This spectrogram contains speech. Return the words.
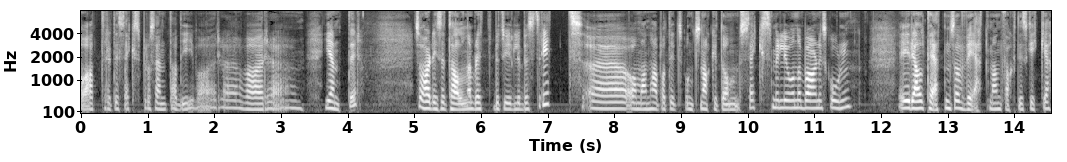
og at 36% av de var, var uh, jenter. Så har disse tallene blitt betydelig bestridt, uh, og man har på et tidspunkt snakket om seks millioner barn i skolen. I realiteten så vet man faktisk ikke.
